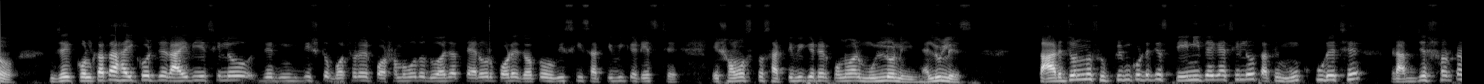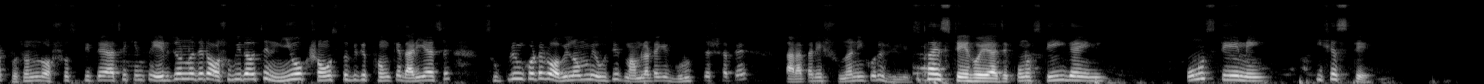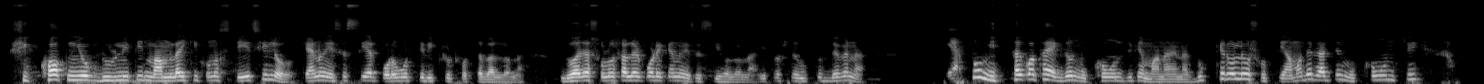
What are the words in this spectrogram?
যে কলকাতা হাইকোর্ট যে রায় দিয়েছিল যে নির্দিষ্ট বছরের পর, সম্ভবত দু হাজার তেরোর পরে যত ওবিসি সার্টিফিকেট এসছে এই সমস্ত সার্টিফিকেটের কোনো আর মূল্য নেই ভ্যালুলেস তার জন্য সুপ্রিম কোর্টে যে স্টে নিতে গেছিল, তাতে মুখ পুড়েছে। রাজ্যের সরকার প্রচণ্ড অস্বস্তিতে আছে, কিন্তু এর জন্য যেটা অসুবিধা হচ্ছে, নিয়োগ সমস্ত কিছু থমকে দাঁড়িয়ে আছে। সুপ্রিম কোর্টের অবিলম্বে উচিত মামলাটাকে গুরুত্বের সাথে তাড়াতাড়ি শুনানি করে রিলিজ কোথায় স্টে হয়ে আছে? কোনো স্টেই দেয়নি। কোনো স্টে নেই। কিসের স্টে শিক্ষক নিয়োগ দুর্নীতির মামলায় কি কোনো স্টে ছিল? কেন এসএসসি আর পরবর্তী রিক্রুট করতে পারল না? দু সালের পরে কেন এসএসসি হলো না? এই প্রশ্নের উত্তর দেবে না? এত মিথ্যা কথা একজন মুখ্যমন্ত্রীকে মানায় না। দুঃখের হলেও সত্যি, আমাদের রাজ্যের মুখ্যমন্ত্রী,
